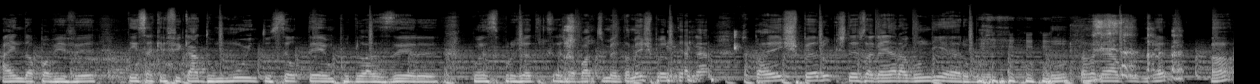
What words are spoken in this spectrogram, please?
ainda para viver, tem sacrificado muito o seu tempo de lazer eh, com esse projeto que seja Bantuman. Também espero, que tenha, também espero que esteja a ganhar algum dinheiro, Bruno. Hum? Estás a ganhar algum dinheiro? Hã?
